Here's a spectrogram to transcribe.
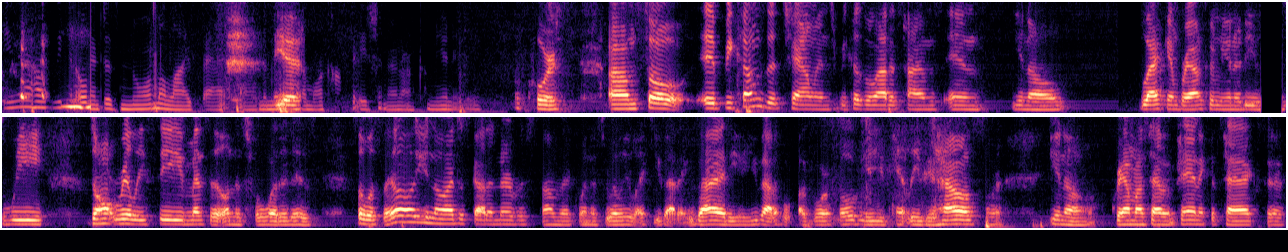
Yeah, how we can open just normalize that um, and make Yeah. that more conversation in our community. Of course. Um, so it becomes a challenge because a lot of times in, you know, black and brown communities, we don't really see mental illness for what it is. So we'll say, oh, you know, I just got a nervous stomach when it's really like you got anxiety or you got agoraphobia, you can't leave your house, or, you know, grandma's having panic attacks, or,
